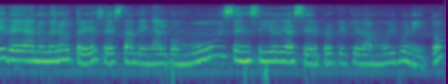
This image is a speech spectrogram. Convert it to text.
Idea número 3 es también algo muy sencillo de hacer, pero que queda muy bonito.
